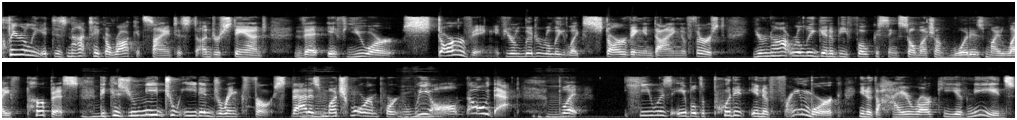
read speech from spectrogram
clearly it does not take a rocket scientist to understand that if you are starving, if you're literally like starving and dying of thirst, you're not really going to be focusing so much on what is my life purpose mm-hmm. because you need to eat and drink first. That mm-hmm. is much more important. Mm-hmm. We all know that. Mm-hmm. But he was able to put it in a framework, you know, the hierarchy of needs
